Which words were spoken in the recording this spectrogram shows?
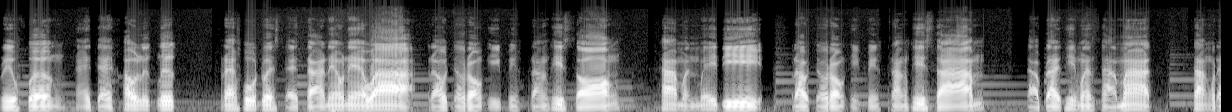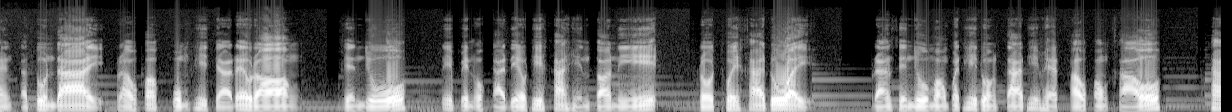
หลิวเฟิงหายใจเข้าลึกๆ และพูดด้วยสายตาแน่วแน่ว่า เราจะลองอีกเป็นครั้งที่สอง ถ้ามันไม่ดี เราจะลองอีกเป็นครั้งที่สามตราบใดที่มันสามารถสร้างแรงกระตุ้นได้ เราก็คุ้มที่จะได้ลองเซียนหยูนี่เป็นโอกาสเดียวที่ข้าเห็นตอนนี้ โปรดช่วยข้าด้วยรานเซียนหยูมองไปที่ดวงตาที่แผดเผาของเขาท่า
